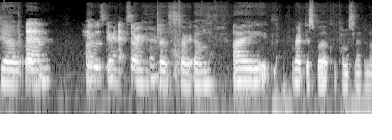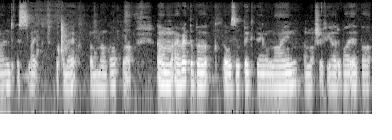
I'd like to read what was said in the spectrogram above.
yeah. Um, Um, who was going next? Sorry. Uh, sorry, um, I read this book, The Promised Neverland. It's like a comic, a manga, but um, I read the book. There was a big thing online. I'm not sure if you heard about it, but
